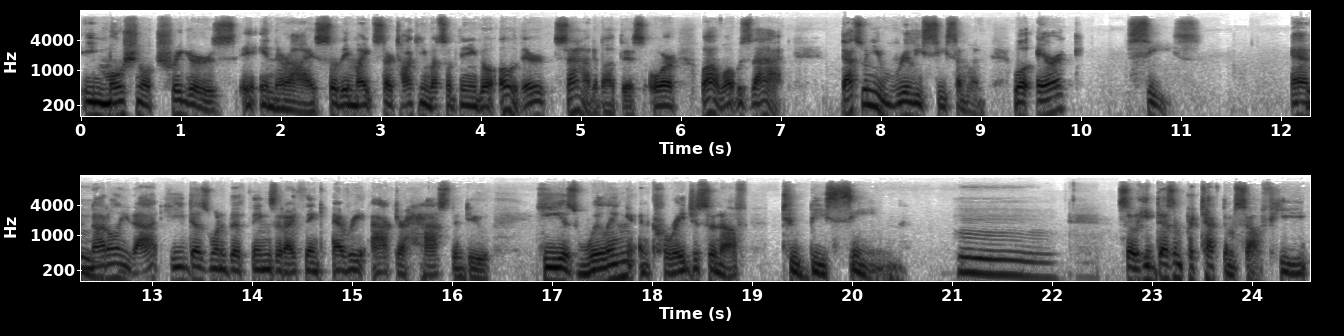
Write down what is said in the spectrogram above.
emotional triggers in their eyes. So they might start talking about something and you go, oh, they're sad about this. Or, wow, what was that? That's when you really see someone. Well, Eric sees. And mm. not only that, he does one of the things that I think every actor has to do. He is willing and courageous enough to be seen. Hmm. So he doesn't protect himself. He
